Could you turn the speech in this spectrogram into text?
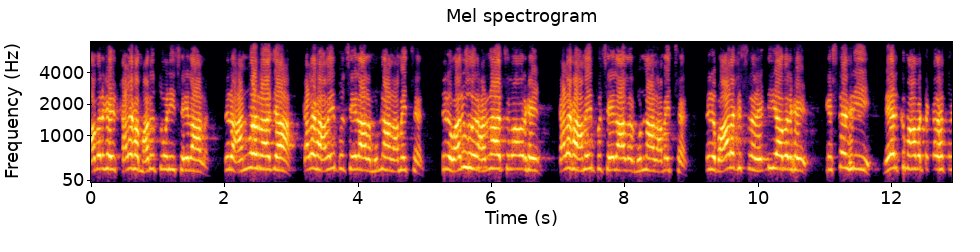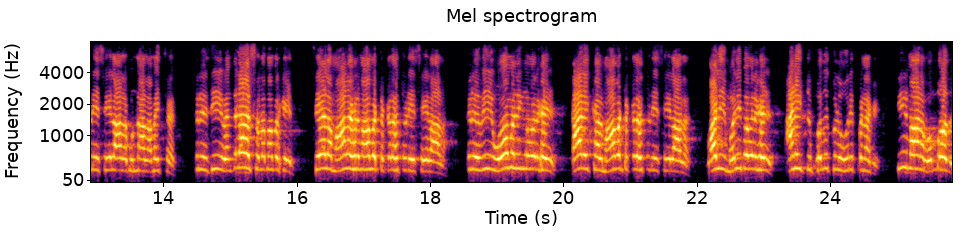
அவர்கள் கழக மருத்துவமனை செயலாளர் திரு அன்வர் ராஜா கழக அமைப்பு செயலாளர் முன்னாள் அமைச்சர் திரு வருகூர் அருணாச்சலம் அவர்கள் கழக அமைப்பு செயலாளர் முன்னாள் அமைச்சர் திரு பாலகிருஷ்ண ரெட்டி அவர்கள் கிருஷ்ணகிரி மேற்கு மாவட்ட கழகத்துடைய செயலாளர் முன்னாள் அமைச்சர் திரு ஜி வெங்கடாசலம் அவர்கள் சேலம் மாநகர் மாவட்ட கழகத்துடைய செயலாளர் திரு வி. ஓமலிங்கம் அவர்கள் காரைக்கால் மாவட்ட கழகத்துடைய செயலாளர் வழி மொழிபவர்கள் அனைத்து பொதுக்குழு உறுப்பினர்கள் தீர்மானம் ஒன்பது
